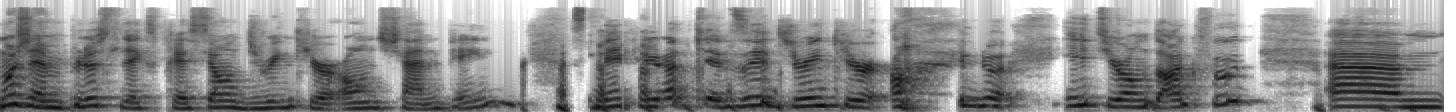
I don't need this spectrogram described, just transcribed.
Moi, j'aime plus l'expression drink your own champagne. C'est bien plus hot que dire drink your own, eat your own dog food. Euh,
